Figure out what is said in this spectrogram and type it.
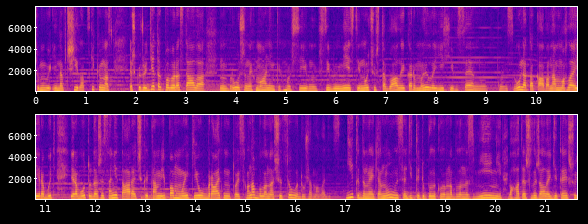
цьому і навчила. Скільки в нас, я ж кажу, діток повиростала, ну, брошених, маленьких, ми всі, ну, всі в місті ночі вставали, і кормили їх і все. Ну, тобто воля така. Вона могла і робити і роботу навіть санітарочки, там, і помити, і убрати. Ну, тобто вона була на що цього дуже молодець. Діти до неї тягнулися, діти любили, коли вона була на зміні. Багато ж лежало дітей, що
